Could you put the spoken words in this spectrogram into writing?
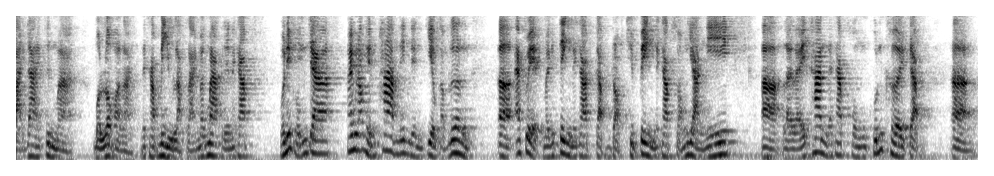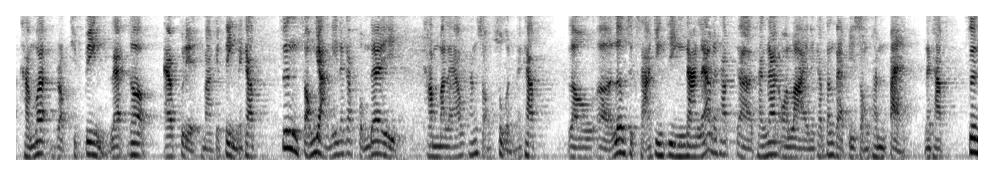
รายได้ขึ้นมาบนโลกออนไลน์นะครับมีอยู่หลากหลายมากๆเลยนะครับ วันนี้ผมจะให้พี่น้องเห็นภาพนิดหนึ่งเกี่ยวกับเรื่องเอ่อ affiliate marketing นะครับกับ drop shipping นะครับสองอย่างนี้หลายๆท่านนะครับคงคุ้นเคยกับคำว่า drop shipping และก็ affiliate marketing นะครับซึ่งสองอย่างนี้นะครับผมได้ทำมาแล้วทั้งสองส่วนนะครับ เราเเริ่มศึกษาจริง ๆ นานแล้วนะครับทางด้านออนไลน์นะครับตั้งแต่ปี 2008 นะครับ ซึ่ง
